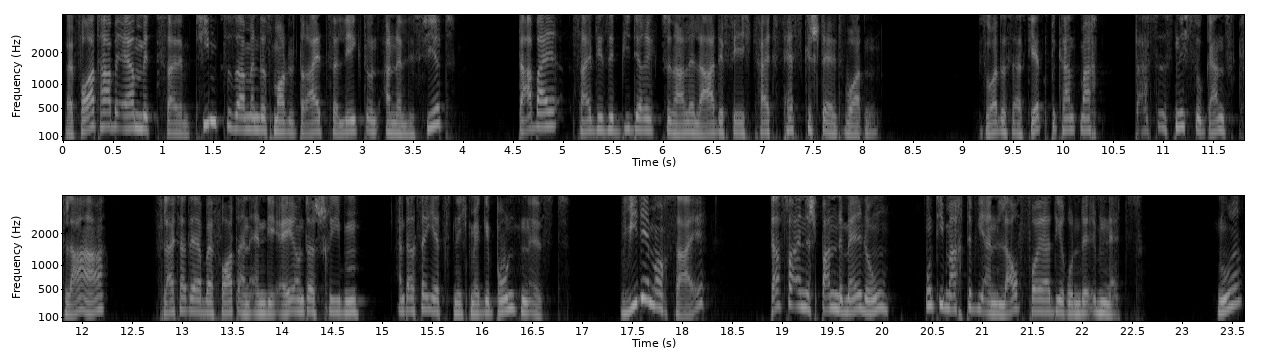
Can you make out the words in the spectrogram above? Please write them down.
Bei Ford habe er mit seinem Team zusammen das Model 3 zerlegt und analysiert. Dabei sei diese bidirektionale Ladefähigkeit festgestellt worden. Wieso er das erst jetzt bekannt macht, das ist nicht so ganz klar. Vielleicht hat er bei Ford ein NDA unterschrieben, an das er jetzt nicht mehr gebunden ist. Wie dem auch sei, das war eine spannende Meldung, und die machte wie ein Lauffeuer die Runde im Netz. Nur,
